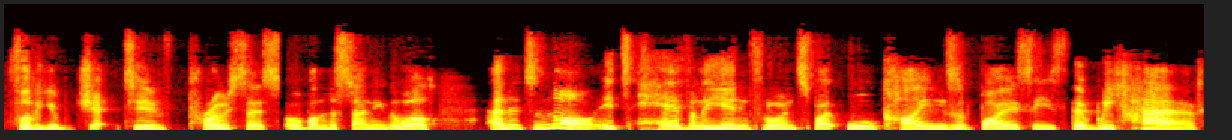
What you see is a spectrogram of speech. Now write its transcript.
fully objective process of understanding the world. And it's not. It's heavily influenced by all kinds of biases that we have,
